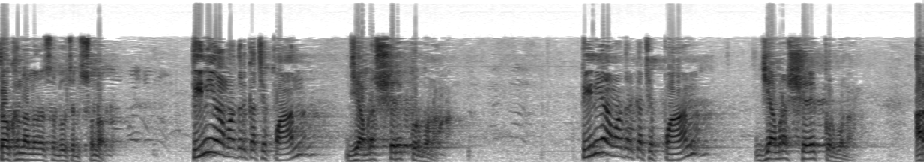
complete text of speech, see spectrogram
তখন আল্লাহ রসুল বলছেন, শোনো, তিনি আমাদের কাছে পান যে আমরা সেরেক করব না। তিনি আমাদের কাছে পান যে আমরা সেরেক করব না। আর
